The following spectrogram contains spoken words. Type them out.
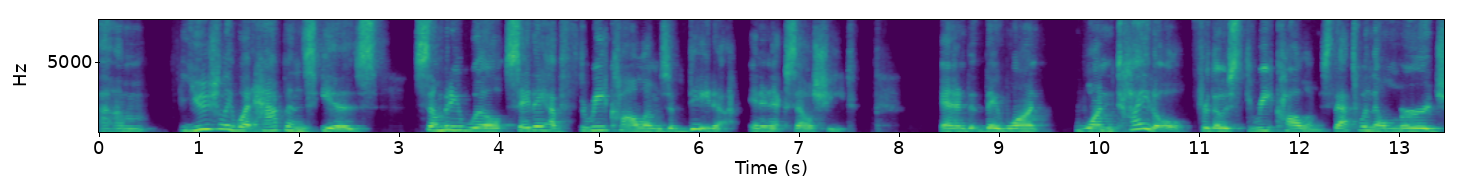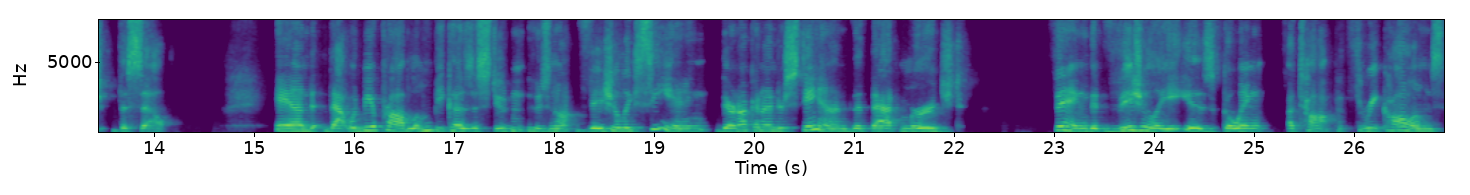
um, usually what happens is somebody will say they have three columns of data in an Excel sheet and they want one title for those three columns. That's when they'll merge the cell. And that would be a problem because a student who's not visually seeing, they're not going to understand that that merged thing that visually is going atop three columns,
